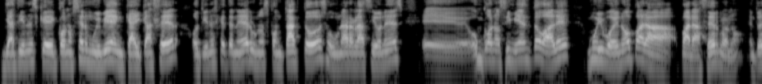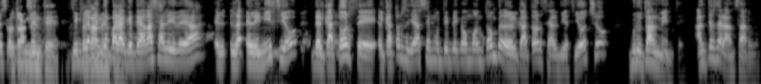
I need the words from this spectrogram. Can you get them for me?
ya tienes que conocer muy bien qué hay que hacer o tienes que tener unos contactos o unas relaciones, eh, un conocimiento, ¿vale? Muy bueno para, para hacerlo, ¿no? Entonces, totalmente. simplemente para que te hagas a la idea, el, el inicio del 14, el 14 ya se multiplica un montón, pero del 14 al 18, brutalmente, antes de lanzarlo.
